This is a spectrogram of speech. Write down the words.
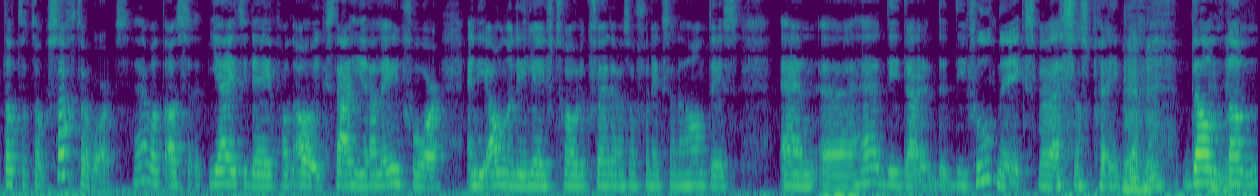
dat het ook zachter wordt. Hè? Want als jij het idee hebt van... Oh, ik sta hier alleen voor. En die ander die leeft vrolijk verder alsof er niks aan de hand is. En eh, hè, die, daar, die voelt niks, bij wijze van spreken Mhm. dan, Mhm. dan,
